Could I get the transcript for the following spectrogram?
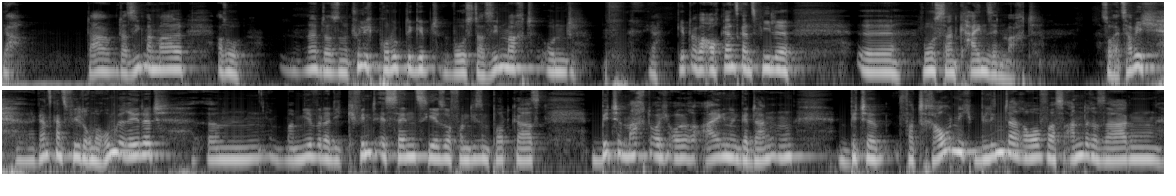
ja, da, da sieht man mal, also, ne, dass es natürlich Produkte gibt, wo es da Sinn macht und ja, gibt aber auch ganz, ganz viele, äh, wo es dann keinen Sinn macht. So, jetzt habe ich äh, ganz, ganz viel drumherum geredet. Ähm, bei mir wieder die Quintessenz hier so von diesem Podcast. Bitte macht euch eure eigenen Gedanken. Bitte vertraut nicht blind darauf, was andere sagen.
